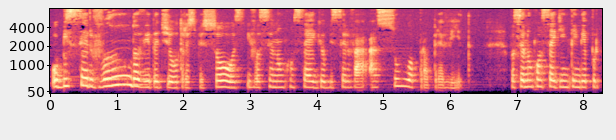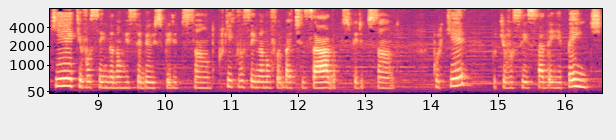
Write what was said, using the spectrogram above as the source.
observando a vida de outras pessoas e você não consegue observar a sua própria vida. Você não consegue entender por que, que você ainda não recebeu o Espírito Santo, por que, que você ainda não foi batizado com o Espírito Santo. Por quê? Porque você está de repente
